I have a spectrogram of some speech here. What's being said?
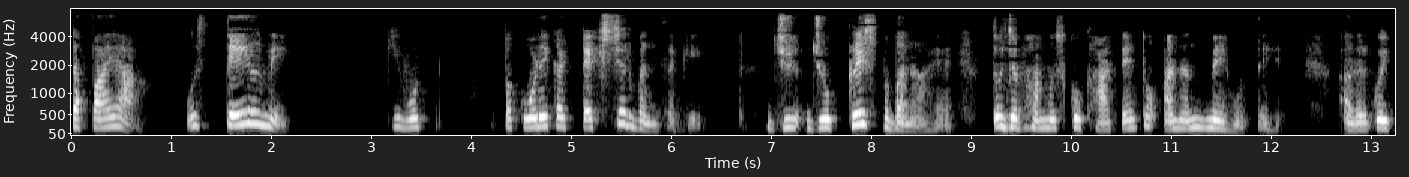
तपाया उस तेल में कि वो पकोड़े का टेक्सचर बन सके, जो जो क्रिस्प बना है। तो जब हम उसको खाते हैं तो आनंद में होते हैं। अगर कोई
